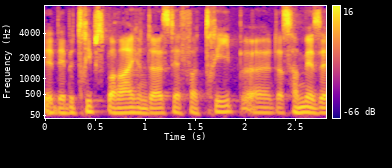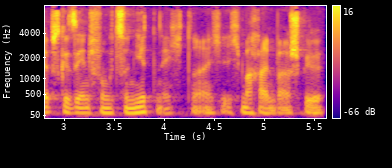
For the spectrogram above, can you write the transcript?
der, der Betriebsbereich und da ist der Vertrieb, äh, das haben wir selbst gesehen, funktioniert nicht. Ich, ich mache ein Beispiel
